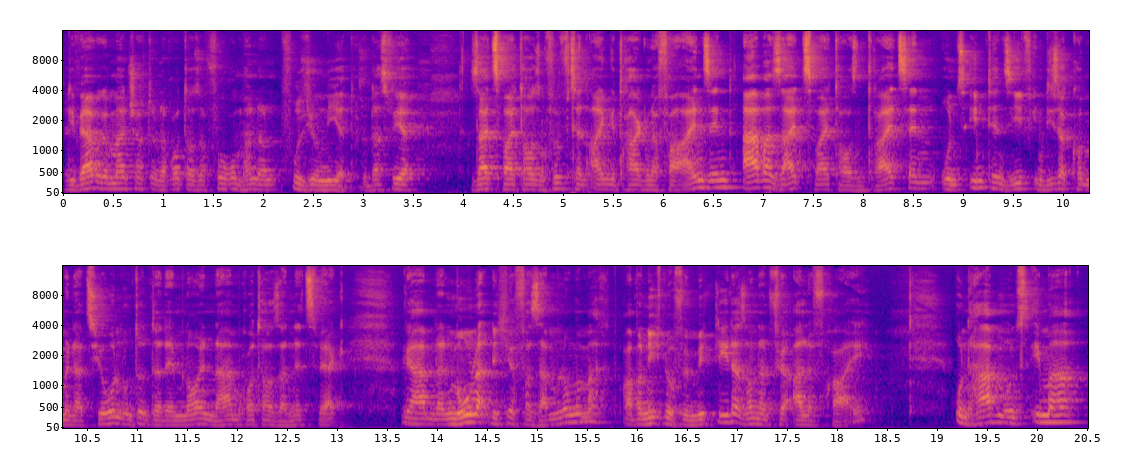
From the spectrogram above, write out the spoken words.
die Werbegemeinschaft und das Rotterdamser Forum haben dann fusioniert, sodass wir seit 2015 eingetragener Verein sind, aber seit 2013 uns intensiv in dieser Kombination und unter dem neuen Namen Rothauser Netzwerk. Wir haben dann monatliche Versammlungen gemacht, aber nicht nur für Mitglieder, sondern für alle frei und haben uns immer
